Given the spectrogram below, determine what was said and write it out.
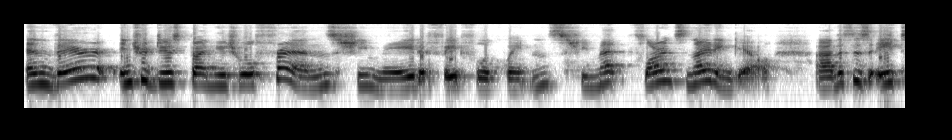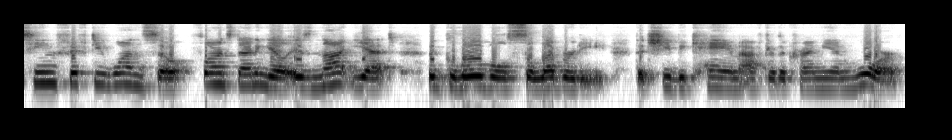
And there, introduced by mutual friends, she made a fateful acquaintance. She met Florence Nightingale. Uh, this is 1851, so Florence Nightingale is not yet the global celebrity that she became after the Crimean War.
